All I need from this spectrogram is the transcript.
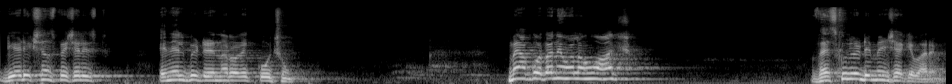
de addiction specialist NLP trainer और एक कोच हूँ। मैं आपको बताने वाला हूँ आज वेस्कुलर डिमेंशिया के बारे में।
